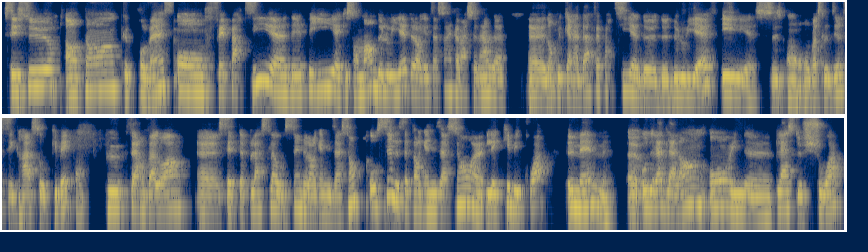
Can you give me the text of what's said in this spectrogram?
C'est sûr, en tant que province, on fait partie des pays qui sont membres de l'OIF, de l'Organisation internationale euh, donc, le Canada fait partie euh, de, de, de l'OIF et euh, on, on, va se le dire, c'est grâce au Québec qu'on peut faire valoir euh, cette place-là au sein de l'organisation. Au sein de cette organisation, les Québécois eux-mêmes, au-delà de la langue, ont une place de choix.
